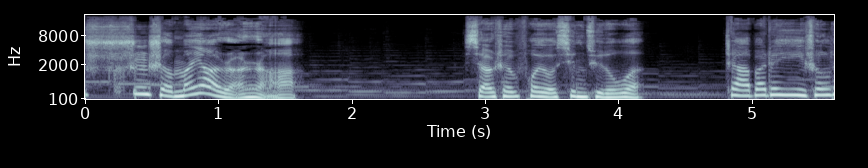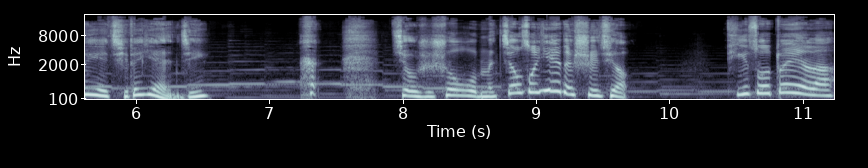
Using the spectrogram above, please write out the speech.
是什么呀，冉冉？”小陈颇有兴趣的问，眨巴着一双猎奇的眼睛。就是说我们交作业的事情，题做对了，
